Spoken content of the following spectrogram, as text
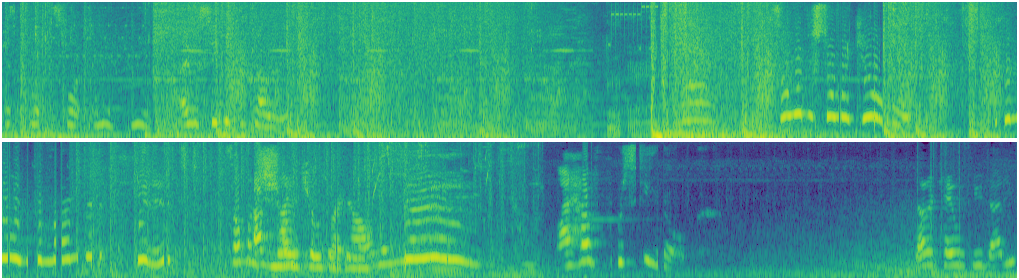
Guess what? Come here, come here. I have a secret to tell you. Someone just stole my kill. I don't know, remember? Get it? Someone I have nine kills right now. I have pussy milk. Is that okay with you, Daddy?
